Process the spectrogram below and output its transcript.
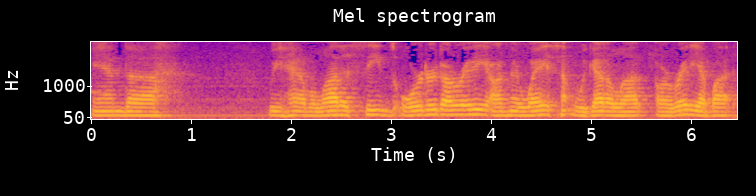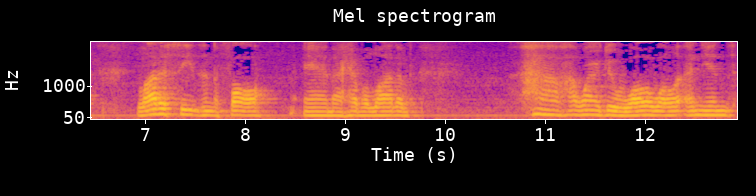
and uh, we have a lot of seeds ordered already on their way. Something we got a lot already. I bought a lot of seeds in the fall and I have a lot of I want to do Walla Walla onions,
